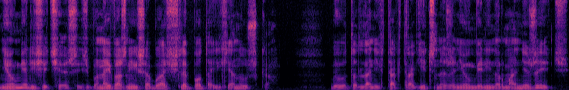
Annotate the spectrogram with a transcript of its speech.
nie umieli się cieszyć, bo najważniejsza była ślepota ich Januszka. Było to dla nich tak tragiczne, że nie umieli normalnie żyć.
